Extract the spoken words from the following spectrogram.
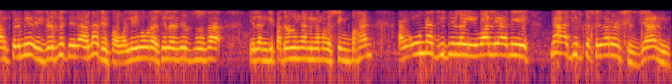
ang premier eh, graduate nila ana din pa waliho ra sila dito sa ilang gipadulungan nga mga simbahan. Ang una gid nila iwali ani naagid kasagaran si John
